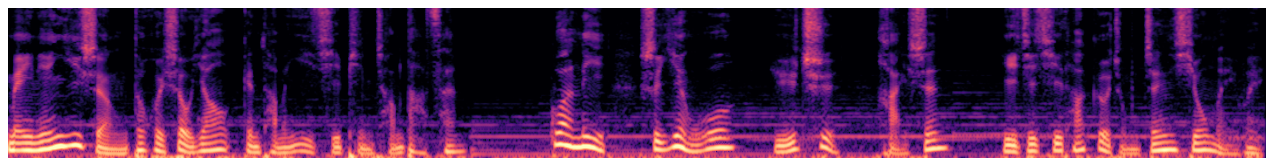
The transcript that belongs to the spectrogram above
每年医生都会受邀跟他们一起品尝大餐，惯例是燕窝、鱼翅、海参，以及其他各种珍馐美味，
